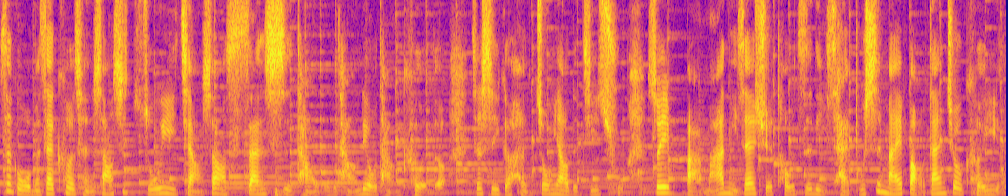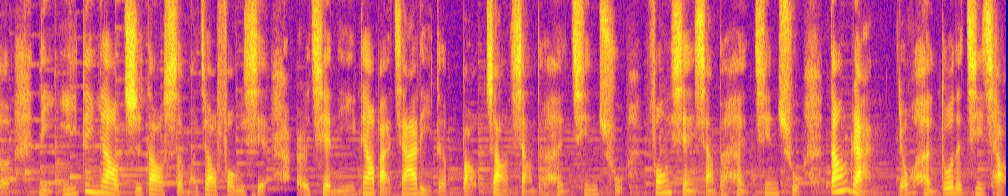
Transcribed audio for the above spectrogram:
这个我们在课程上是足以讲上三四堂、五堂、六堂课的，这是一个很重要的基础。所以爸妈，你在学投资理财，不是买保单就可以了，你一定要知道什么叫风险，而且你一定要把家里的保障想得很清楚，风险想得很清楚。当然。有很多的技巧，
